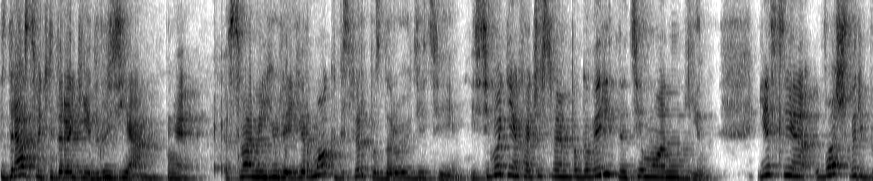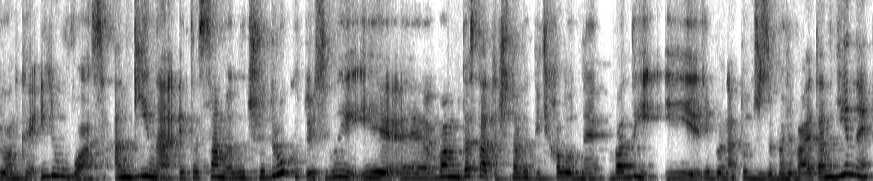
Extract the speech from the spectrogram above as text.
Здравствуйте, дорогие друзья! С вами Юлия Ермак, эксперт по здоровью детей. И сегодня я хочу с вами поговорить на тему ангин. Если у вашего ребенка или у вас ангина – это самый лучший друг, то есть вы, и, э, вам достаточно выпить холодной воды, и ребенок тут же заболевает ангиной,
